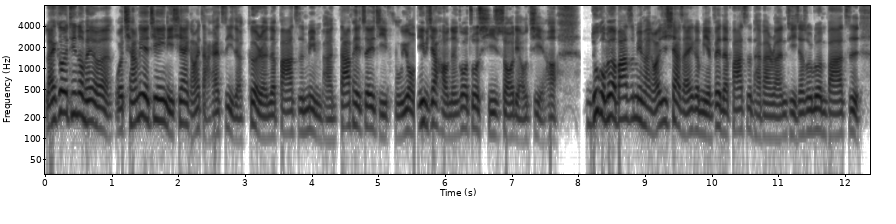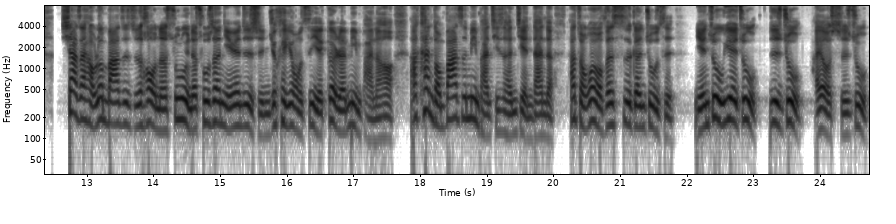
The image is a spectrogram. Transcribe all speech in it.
来，各位听众朋友们，我强烈建议你现在赶快打开自己的个人的八字命盘，搭配这一集服用，你比较好能够做吸收了解哈。如果没有八字命盘，赶快去下载一个免费的八字排盘软体，叫做论八字。下载好论八字之后呢，输入你的出生年月日时，你就可以用我自己的个人命盘了哈。啊，看懂八字命盘其实很简单的，它总共有分四根柱子：年柱、月柱、日柱，还有时柱。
